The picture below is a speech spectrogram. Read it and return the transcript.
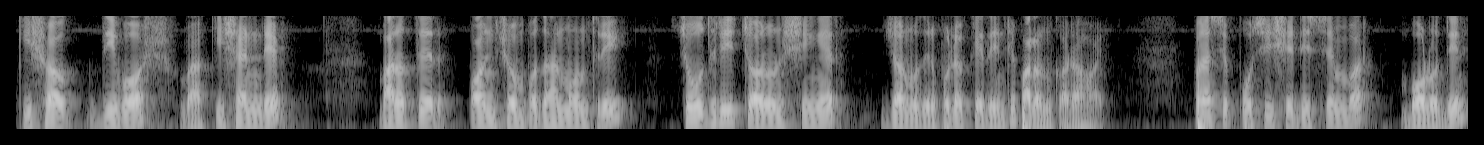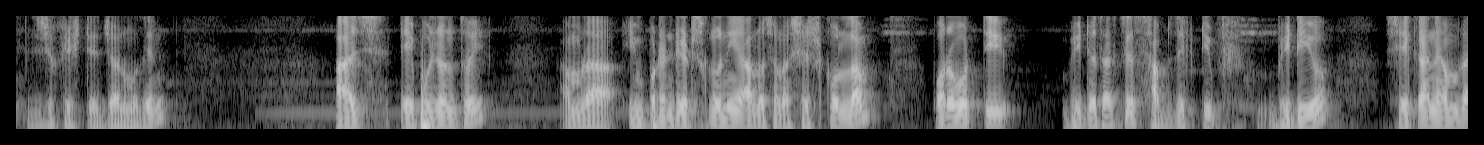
কৃষক দিবস বা কিষাণ ডে, ভারতের পঞ্চম প্রধানমন্ত্রী চৌধুরী চরণ সিংয়ের জন্মদিন উপলক্ষে দিনটি পালন করা হয়। পরে আছে পঁচিশে ডিসেম্বর বড়দিন, যীশুখ্রিস্টের জন্মদিন। আজ এই পর্যন্তই। আমরা ইম্পর্টেন্ট ডেটসগুলো নিয়ে আলোচনা শেষ করলাম। পরবর্তী ভিডিও থাকছে সাবজেক্টিভ ভিডিও সেখানে আমরা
